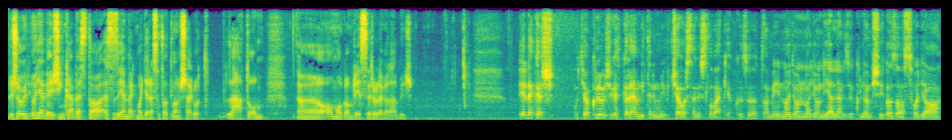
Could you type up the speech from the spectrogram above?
és hogy, hogy ebbe is inkább ezt, a, ezt az ilyen megmagyarázhatatlanságot látom a magam részéről legalábbis. Érdekes, hogyha a különbséget kell említeni mondjuk Csehország és Szlovákia között, ami nagyon-nagyon jellemző különbség az az, hogy a,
